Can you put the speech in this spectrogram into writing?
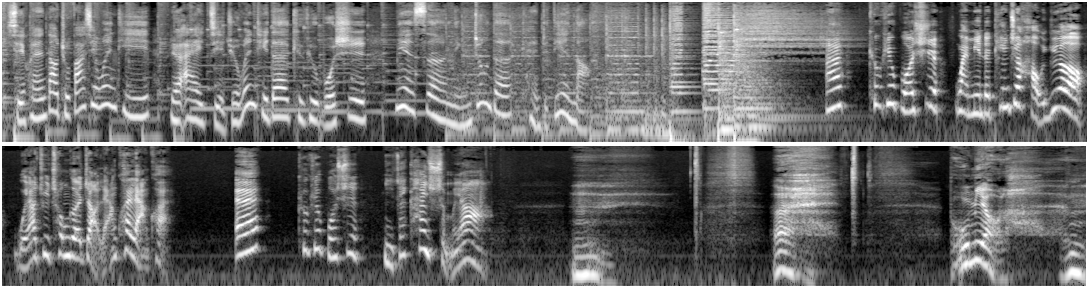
喜欢到处发现问题、热爱解决问题的 QQ 博士，面色凝重的看着电脑。哎，QQ 博士，外面的天气好热，我要去冲个澡，凉快凉快。哎，QQ 博士。你在看什么呀？嗯，哎，不妙了。嗯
